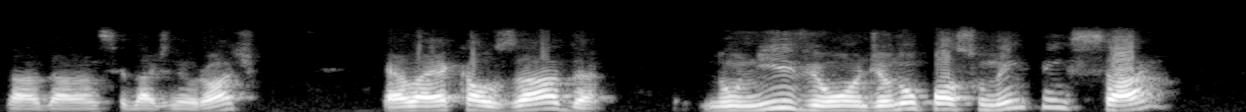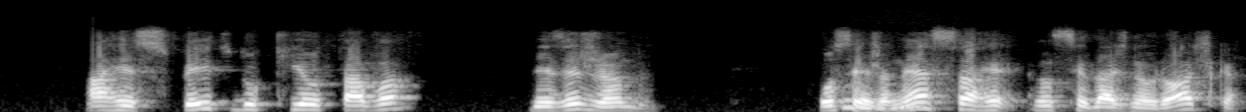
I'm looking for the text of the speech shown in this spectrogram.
da, da ansiedade neurótica, ela é causada num nível onde eu não posso nem pensar a respeito do que eu estava desejando. Ou seja, uhum. nessa ansiedade neurótica,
